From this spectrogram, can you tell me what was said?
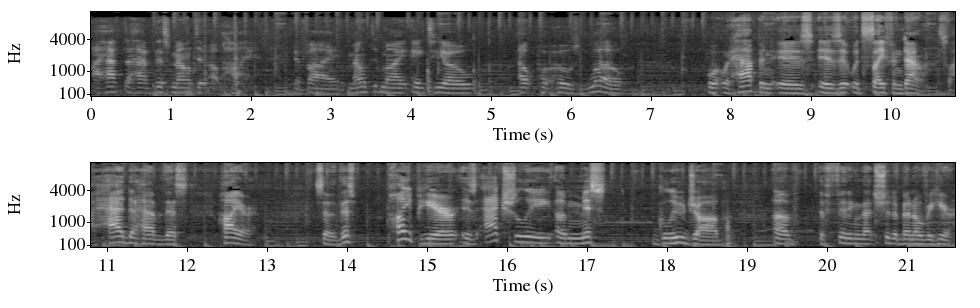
I have to have this mounted up high. If I mounted my ATO output hose low, what would happen is is it would siphon down. So I had to have this higher. So this pipe here is actually a missed glue job of the fitting that should have been over here.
